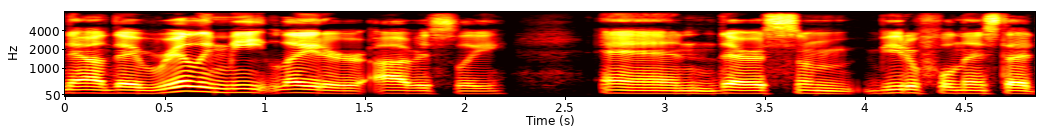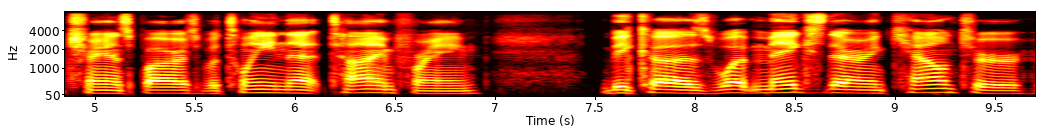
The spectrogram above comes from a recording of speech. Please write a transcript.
Now they really meet later, obviously, and there's some beautifulness that transpires between that time frame because what makes their encounter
